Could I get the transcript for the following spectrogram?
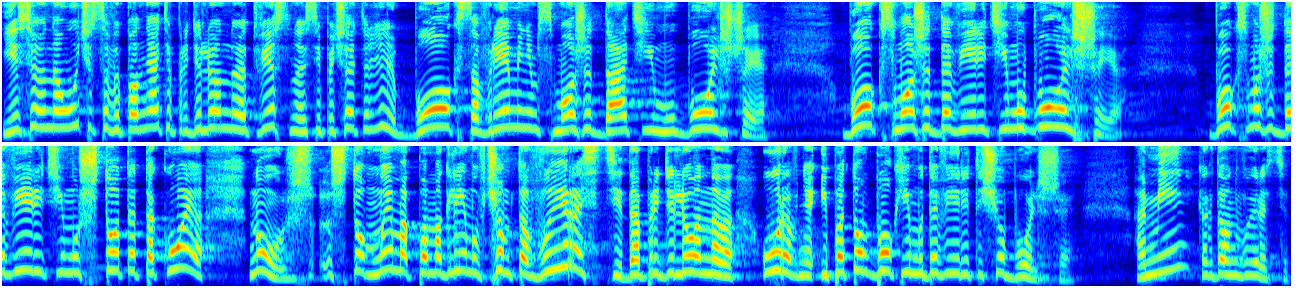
Если он научится выполнять определенную ответственность и почитать родителей, Бог со временем сможет дать ему большее. Бог сможет доверить ему большее. Бог сможет доверить ему что-то такое, ну, что мы помогли ему в чем-то вырасти до определенного уровня, и потом Бог ему доверит еще больше. Аминь, когда он вырастет.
